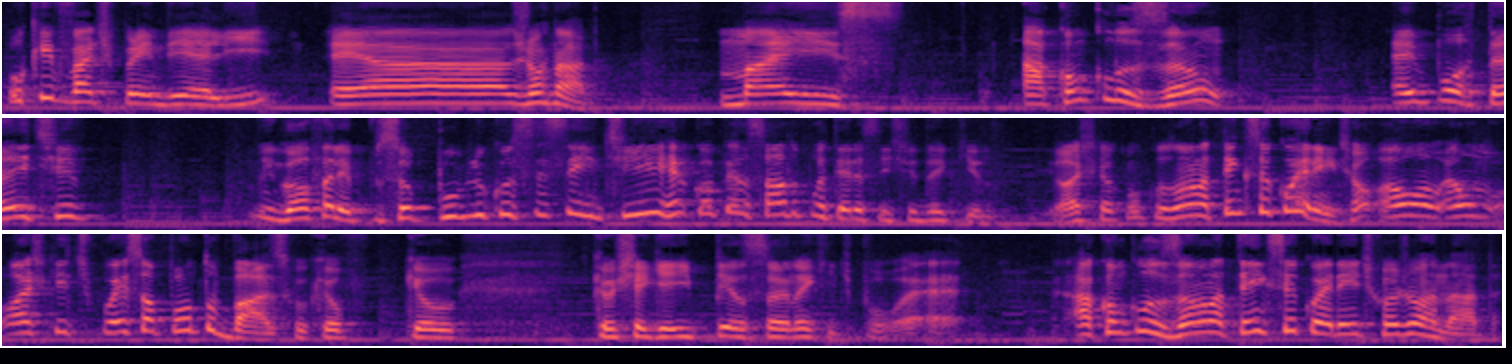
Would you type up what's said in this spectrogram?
o que vai te prender ali é a jornada. Mas a conclusão é importante, igual eu falei, pro seu público se sentir recompensado por ter assistido aquilo. Eu acho que a conclusão ela tem que ser coerente. Eu, eu- eu- eu acho que tipo, esse é o ponto básico que eu, que eu, que eu cheguei pensando aqui. Tipo, é, a conclusão ela tem que ser coerente com a jornada.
